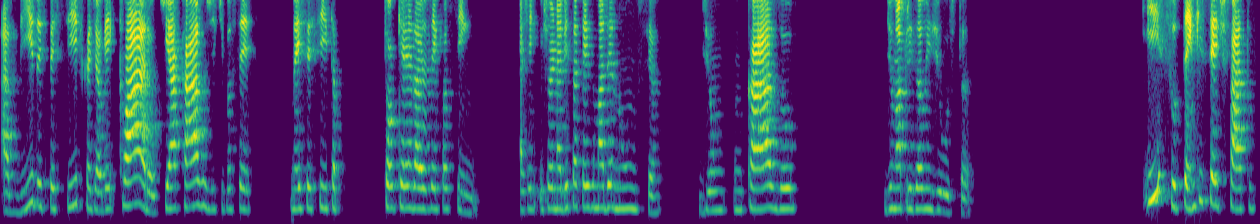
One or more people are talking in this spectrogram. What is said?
a vida específica de alguém, claro que há casos de que você necessita. Estou querendo dar um exemplo assim. Gente, o jornalista fez uma denúncia de um, um caso de uma prisão injusta. Isso tem que ser de fato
